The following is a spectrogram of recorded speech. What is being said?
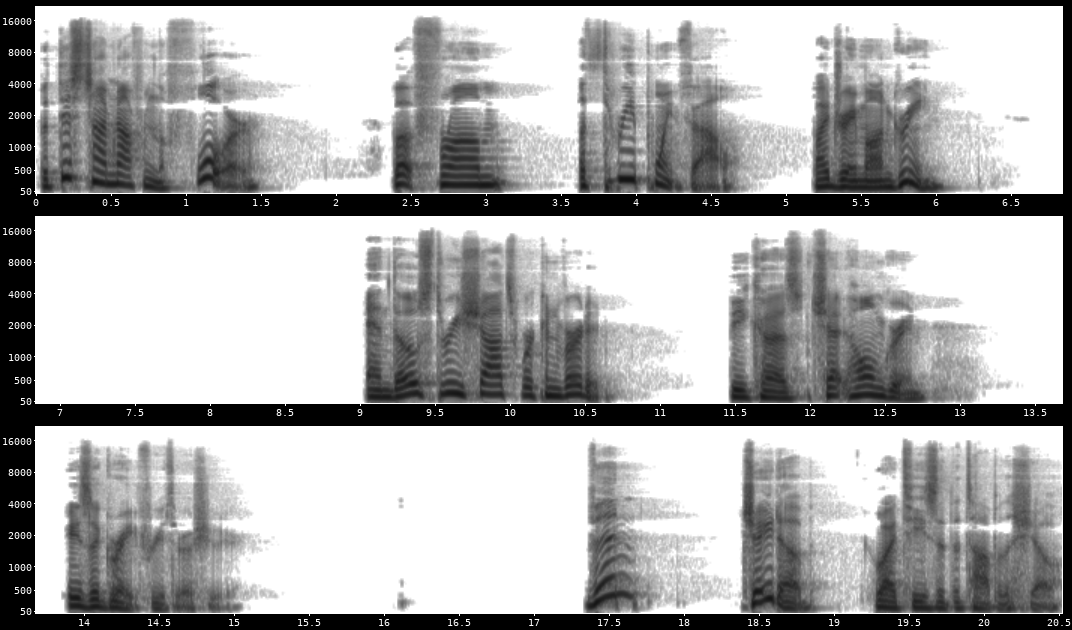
but this time not from the floor, but from a three point foul by Draymond Green. And those three shots were converted because Chet Holmgren is a great free throw shooter. Then J Dub, who I teased at the top of the show,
